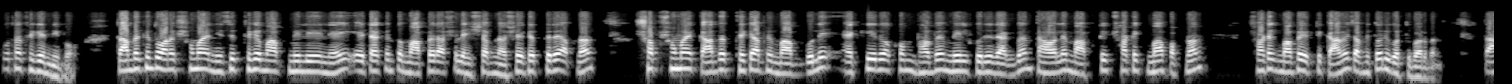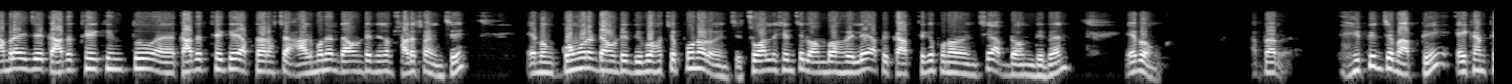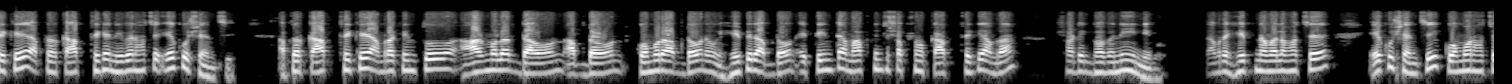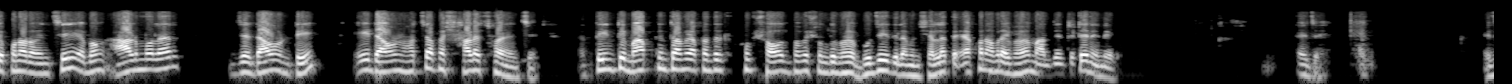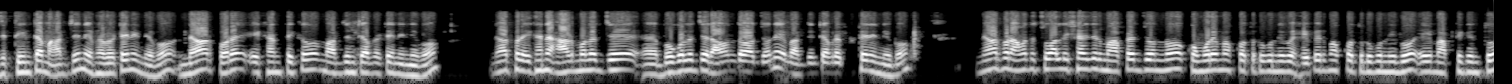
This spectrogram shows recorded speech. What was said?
কোথা থেকে নিব। তো আমরা কিন্তু অনেক সময় নিচের থেকে মাপ মিলিয়ে নেই, এটা কিন্তু মাপের আসলে হিসাব না। সেক্ষেত্রে আপনার সব সময় কাঁধের থেকে আপনি মাপগুলি একই রকম ভাবে মিল করে রাখবেন, তাহলে মাপটি সঠিক মাপ আপনার সঠিক মাপে একটি কামিজ আপনি তৈরি করতে পারবেন। তো আমরা এই যে কাঁধের থেকে কিন্তু কাঁধের থেকে আপনার হচ্ছে আলমোলের ডাউনটি নিলাম সাড়ে ছয় ইঞ্চি। এবং কোমরের ডাউনটি দিব হচ্ছে পনেরো ইঞ্চি চুয়াল্লিশ ইঞ্চি লম্বা হইলে আপনি কাঁধ থেকে পনেরো ইঞ্চি আপ ডাউন দিবেন এবং আপনার হিপের যে মাপটি, এখান থেকে আপনার কাঁধ থেকে নিবেন হচ্ছে একুশ ইঞ্চি আপনার কাপ থেকে আমরা কিন্তু আর্মলার ডাউন আপ ডাউন কোমর আপ ডাউন এবং হেপের আপ ডাউন এই তিনটা মাপ কিন্তু সবসময় কাপ থেকে আমরা সঠিকভাবে নিয়ে নিব। আমরা হেপ নামালাম হচ্ছে একুশ ইঞ্চি কোমর হচ্ছে পনেরো ইঞ্চি এবং আর্মলার যে ডাউনটি এই ডাউন হচ্ছে আপনার সাড়ে ছয় ইঞ্চি। তিনটি মাপ কিন্তু আমি আপনাদেরকে খুব সহজভাবে, সুন্দরভাবে বুঝিয়ে দিলাম ইনশাল্লাহ তো এখন আমরা এইভাবে মার্জিনটা টেনে নেব। এই যে এই যে তিনটা মার্জিন এভাবে টেনে নেব। নেওয়ার পরে এখান থেকেও মার্জিনটা আমরা টেনে নেব। নেওয়ার পরে এখানে আর্মলের যে বগলের যে রাউন্ড দেওয়ার জন্য এই মার্জিনটা আমরা একটু টেনে নেব। নেওয়ার পর আমাদের চুয়াল্লিশ সাইজের মাপের জন্য কোমরের মাপ কতটুকু নিব হেপের মাপ কতটুকু নিব, এই মাপটি কিন্তু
